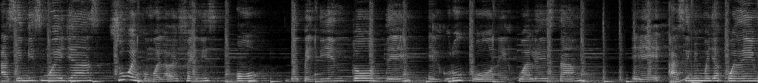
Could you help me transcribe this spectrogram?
asimismo ellas suben como el ave fénix o dependiendo del el grupo en el cual están, eh, asimismo ellas pueden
